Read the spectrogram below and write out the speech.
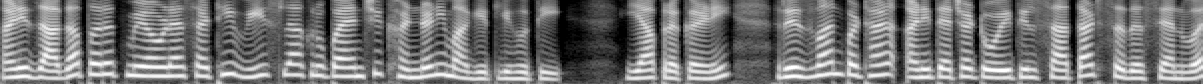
आणि जागा परत मिळवण्यासाठी वीस लाख रुपयांची खंडणी मागितली होती. या प्रकरणी रिझवान पठाण आणि त्याच्या टोळीतील सात आठ सदस्यांवर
